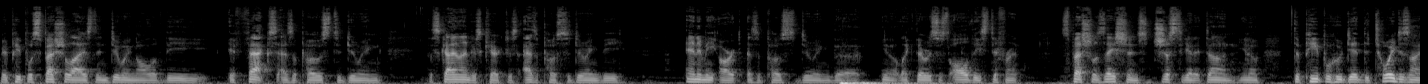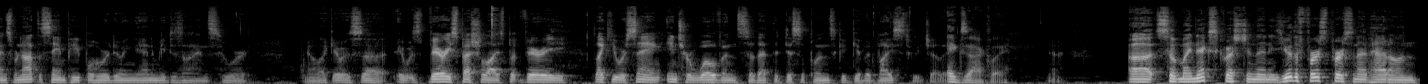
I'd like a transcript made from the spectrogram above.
we had people specialized in doing all of the effects as opposed to doing the Skylanders characters as opposed to doing the enemy art as opposed to doing the you know like there was just all these different specializations just to get it done you know the people who did the toy designs were not the same people who were doing the enemy designs who were you know like it was uh, it was very specialized but very like you were saying interwoven so that the disciplines could give advice to each other Exactly. uh, so my next question then is you're the first person i've had on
